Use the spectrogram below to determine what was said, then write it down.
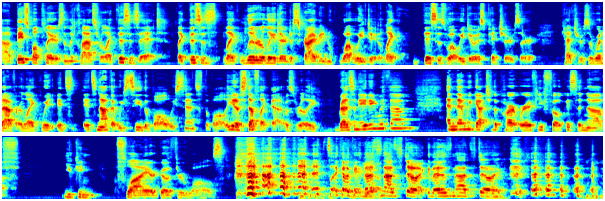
uh, baseball players in the class were like this is it like this is like literally they're describing what we do like this is what we do as pitchers or catchers or whatever. Like we it's it's not that we see the ball we sense the ball you know stuff like that. It was really resonating with them. And then we got to the part where if you focus enough you can fly or go through walls. It's like okay that's yeah. not stoic that is not stoic. Mm-hmm.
